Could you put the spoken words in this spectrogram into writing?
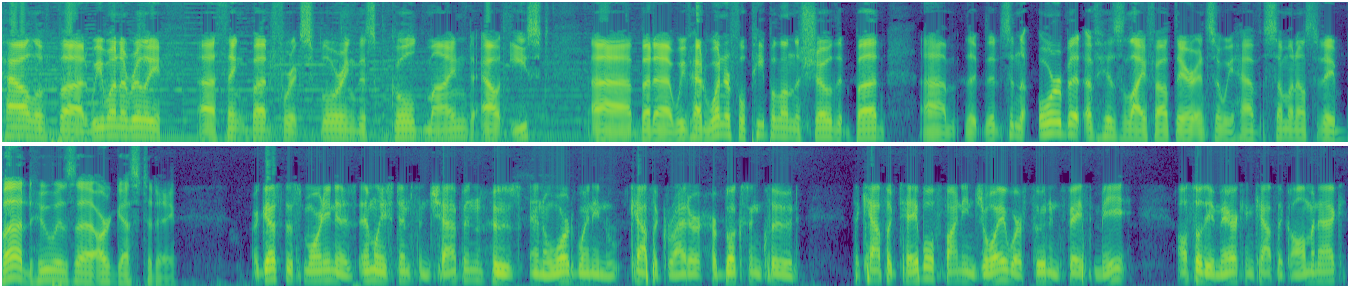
pal of Bud. We want to really Uh, thank Bud for exploring this gold mine out east. Uh, but uh, we've had wonderful people on the show that Bud um, that, that's in the orbit of his life out there, and so we have someone else today. Bud, who is uh, our guest today? Our guest this morning is Emily Stimpson Chapman, who's an award-winning Catholic writer. Her books include The Catholic Table: Finding Joy Where Food and Faith Meet, also the American Catholic Almanac.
